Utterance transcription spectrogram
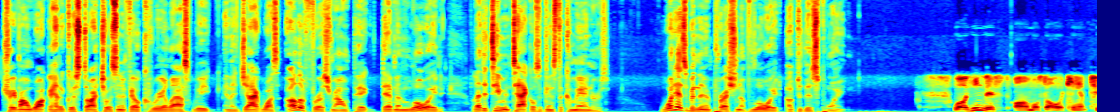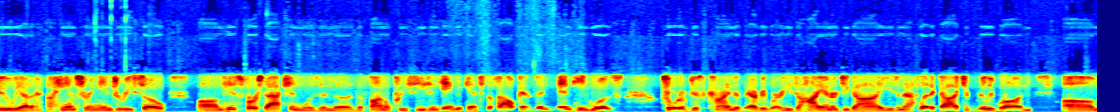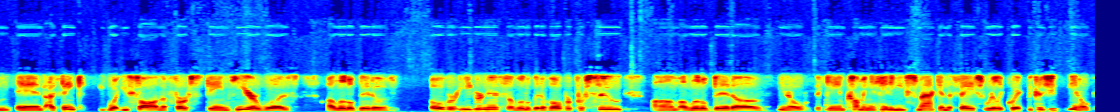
Travon Walker had a good start to his NFL career last week, and the Jaguars' other first round pick, Devin Lloyd, led the team in tackles against the Commanders. What has been the impression of Lloyd up to this point? Well, he missed almost all of camp too. He had a, a hamstring injury, so um, his first action was in the the final preseason game against the Falcons, and and he was sort of just kind of everywhere. He's a high energy guy. He's an athletic guy. Can really run. Um, and I think what you saw in the first game here was a little bit of over eagerness, a little bit of over pursuit, um, a little bit of you know the game coming and hitting you smack in the face really quick because you you know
